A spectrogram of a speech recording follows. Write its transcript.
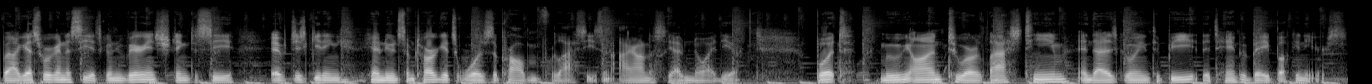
But I guess we're going to see. It's going to be very interesting to see if just getting him doing some targets was the problem for last season. I honestly have no idea. But moving on to our last team, and that is going to be the Tampa Bay Buccaneers.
